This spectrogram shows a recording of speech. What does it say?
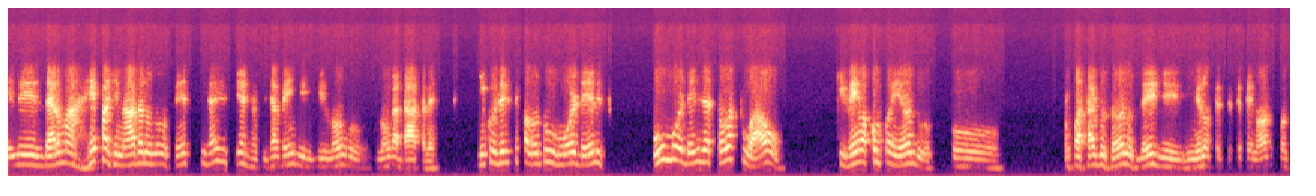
eles deram uma repaginada no nonsense que já existia, já, já vem de, de longo, longa data, né? Inclusive, você falou do humor deles. O humor deles é tão atual que venho acompanhando o, o passar dos anos, desde 1969, quando,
